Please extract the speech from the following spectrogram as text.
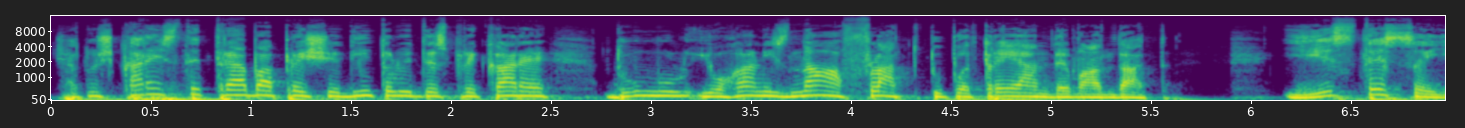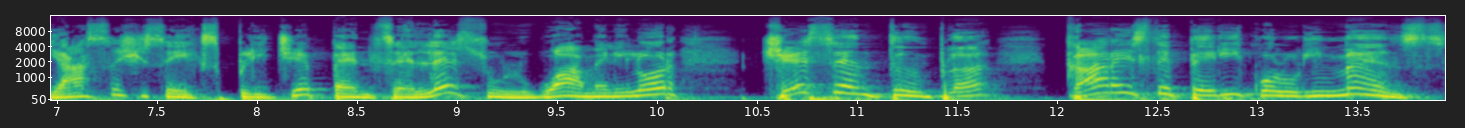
Și atunci, care este treaba președintelui despre care domnul Iohannis n-a aflat după trei ani de mandat? Este să iasă și să explice pe înțelesul oamenilor ce se întâmplă, care este pericolul imens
